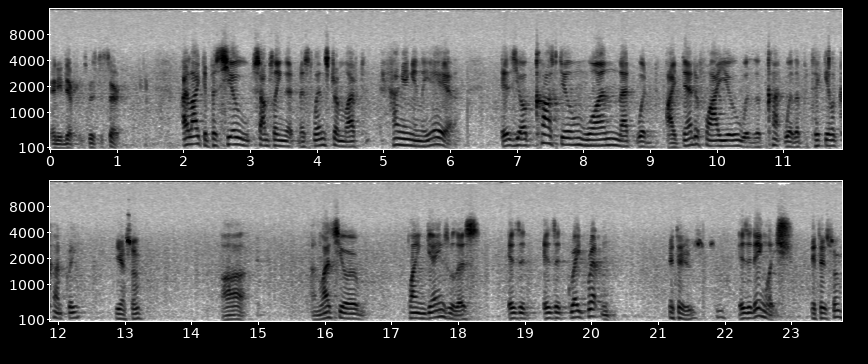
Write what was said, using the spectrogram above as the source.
any difference. Mr. Cerf. I'd like to pursue something that Miss Lindstrom left hanging in the air. Is your costume one that would identify you with, the, with a particular country? Yes, sir. Uh, unless you're playing games with us, is it, is it Great Britain? It is, sir. Is it English? It is, sir.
